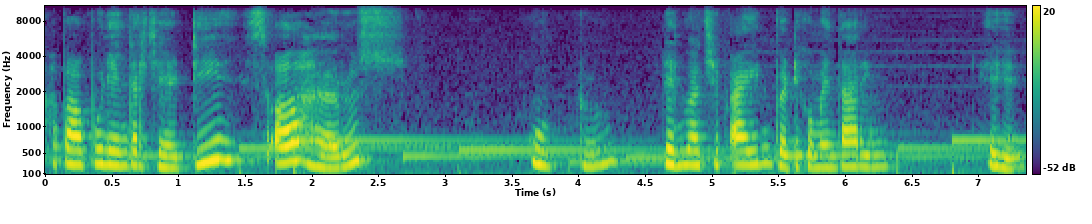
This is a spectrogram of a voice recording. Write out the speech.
Apa pun yang terjadi seolah harus kudu dan wajib ain buat dikomentarin. Hehe.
